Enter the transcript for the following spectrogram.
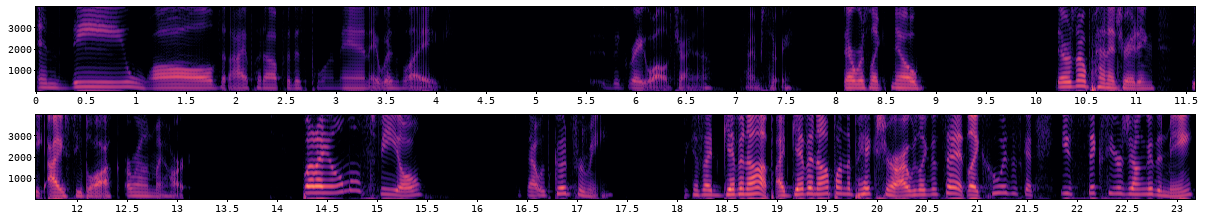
And the wall that I put up for this poor man, it was like the Great Wall of China times three. There was like no, there was no penetrating the icy block around my heart. But I almost feel that that was good for me because I'd given up. I'd given up on the picture. I was like, that's it. Like, who is this guy? He's six years younger than me.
